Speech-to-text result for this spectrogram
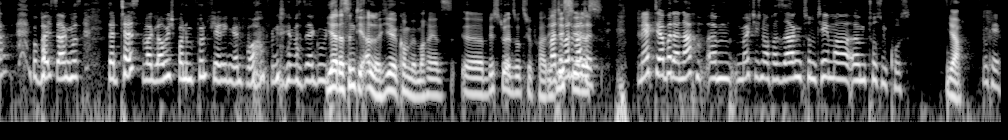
Wobei ich sagen muss, der Test war, glaube ich, von einem Fünfjährigen entworfen. Der war sehr gut. ja, das sind die alle. Hier, komm, wir machen jetzt. Äh, bist du ein Soziopath? Warte, ich warte, dir das. Merkt ihr aber danach, ähm, möchte ich noch was sagen zum Thema ähm, Tussenkuss. Ja, Okay,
